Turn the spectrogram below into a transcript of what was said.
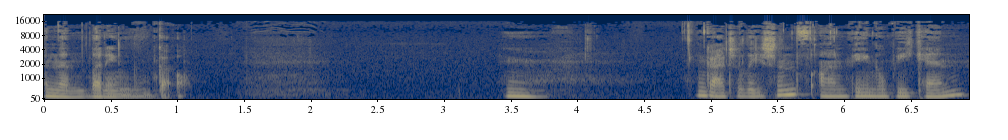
and then letting them go. Mm. Congratulations on being a weekend,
